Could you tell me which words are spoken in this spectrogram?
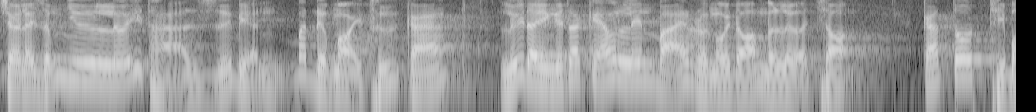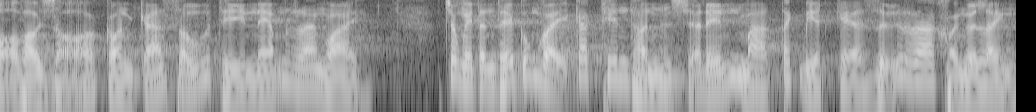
trời lại giống như lưới thả dưới biển, bắt được mọi thứ cá. Lưới đầy người ta kéo lên bãi rồi ngồi đó mà lựa chọn. Cá tốt thì bỏ vào giỏ, còn cá xấu thì ném ra ngoài. Trong ngày tận thế cũng vậy, các thiên thần sẽ đến mà tách biệt kẻ giữ ra khỏi người lành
